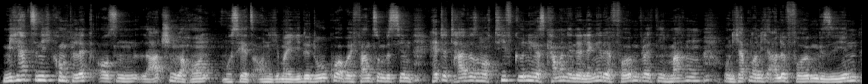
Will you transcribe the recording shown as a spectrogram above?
Mich hat sie nicht komplett aus den Latschen gehauen. Muss jetzt auch nicht immer jede Doku, aber ich fand so ein bisschen, hätte teilweise noch tiefgründiger, das kann man in der Länge der Folgen vielleicht nicht machen. Und ich habe noch nicht alle Folgen gesehen.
